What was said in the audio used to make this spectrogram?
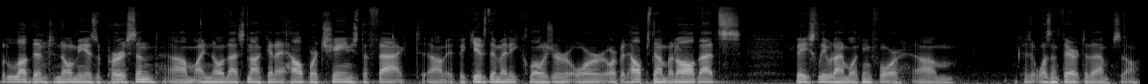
would love them to know me as a person. Um, I know that's not going to help or change the fact. Um, if it gives them any closure or, or if it helps them at all, that's basically what I'm looking for because it wasn't fair to them. So,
